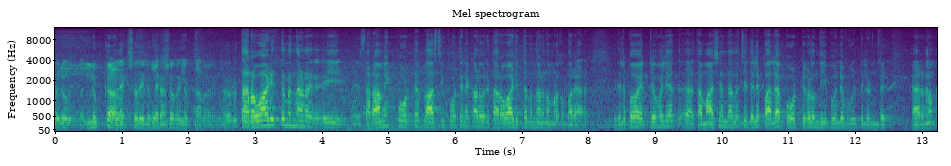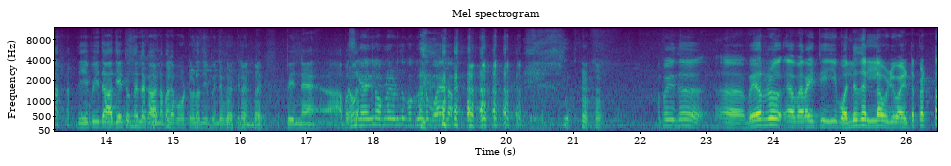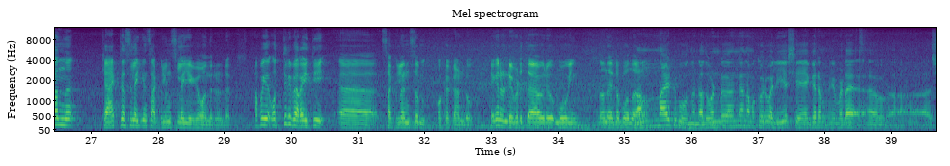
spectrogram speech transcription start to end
ഒരു ലുക്കാണ്. ലക്ഷറി ലുക്ക് ലക്ഷറി ലുക്കാണ് വരുന്നത്. ഒരു തറവാടിത്തം എന്നാണ് ഈ സെറാമിക് പോട്ട് പ്ലാസ്റ്റിക് പോട്ടിനേക്കാൾ ഒരു തറവാടിത്തം എന്നാണ് നമ്മളൊക്കെ പറയാറ്. ഇതിലിപ്പോൾ ഏറ്റവും വലിയ തമാശ എന്താണെന്ന് വെച്ചാൽ ഇതിൽ പല പോട്ടുകളും ദീപുവിന്റെ വീട്ടിലുണ്ട്. കാരണം ദീപു ഇത് ആദ്യമായിട്ടൊന്നുമില്ല കാണുന്നത്. പല പോട്ടുകളും ദീപുവിന്റെ വീട്ടിലുണ്ട്. പിന്നെ അപ്പോൾ അപ്പോൾ ഇത് വേറൊരു വെറൈറ്റി ഈ വലുതെല്ലാം ഒഴിവായിട്ട് പെട്ടെന്ന് കാക്ടസിലേക്കും സക്കുലൻസിലേക്കൊക്കെ വന്നിട്ടുണ്ട്. അപ്പോൾ ഒത്തിരി വെറൈറ്റി സക്കുലൻസും ഒക്കെ കണ്ടു. എങ്ങനെയുണ്ട് ഇവിടുത്തെ ആ ഒരു മൂവിങ് നന്നായിട്ട് പോകുന്നത് നന്നായിട്ട് പോകുന്നുണ്ട്. അതുകൊണ്ട് തന്നെ നമുക്കൊരു വലിയ ശേഖരം ഇവിടെ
